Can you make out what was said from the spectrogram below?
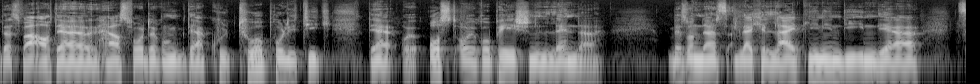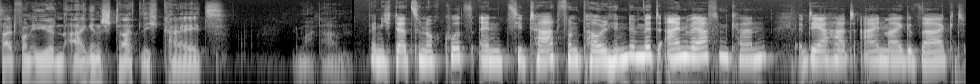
das war auch der Herausforderung der Kulturpolitik der osteuropäischen Länder. Besonders gleiche Leitlinien, die in der Zeit von ihren Eigenstaatlichkeit gemacht haben. Wenn ich dazu noch kurz ein Zitat von Paul Hinde mit einwerfen kann, der hat einmal gesagt,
